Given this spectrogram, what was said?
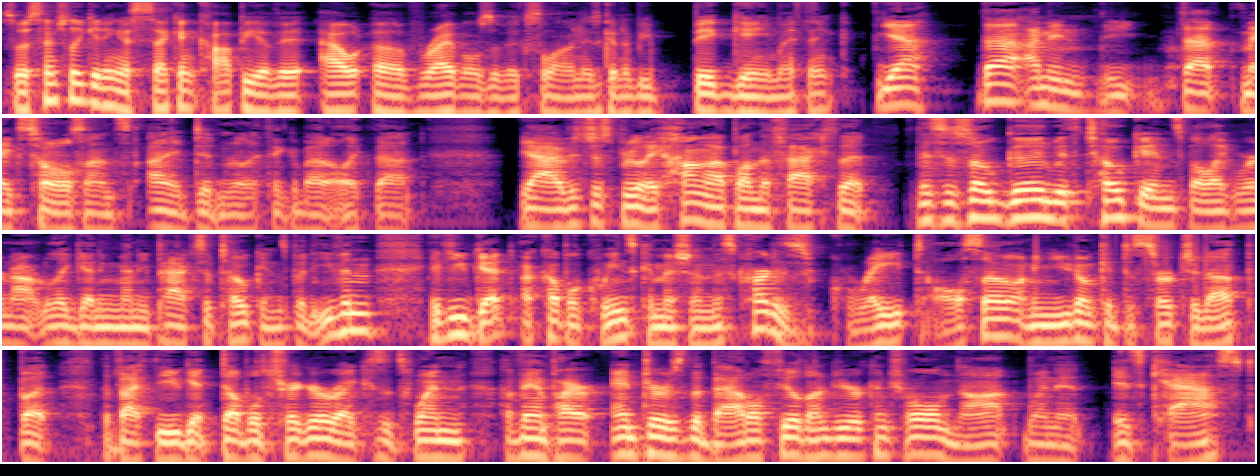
So essentially getting a second copy of it out of Rivals of Ixalan is going to be big game, I think. Yeah, that I mean that makes total sense. I didn't really think about it like that. Yeah, I was just really hung up on the fact that this is so good with tokens, but like we're not really getting many packs of tokens. But even if you get a couple Queen's Commission, this card is great. Also, I mean, you don't get to search it up, but the fact that you get double trigger, right? Because it's when a vampire enters the battlefield under your control, not when it is cast.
